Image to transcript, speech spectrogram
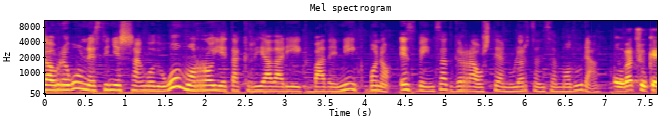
Gaur egun ezin esango dugu morroi eta kriadarik badenik, bueno, ez behintzat gerra ostean ulertzen zen modura. O batzuk eh,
